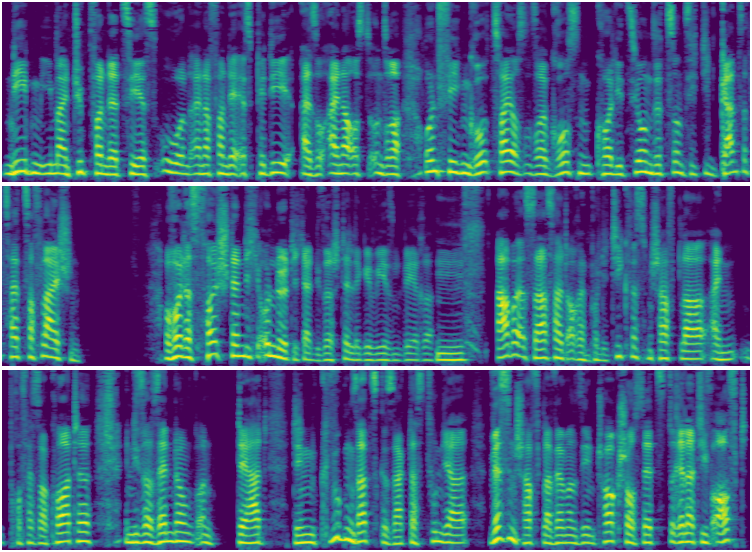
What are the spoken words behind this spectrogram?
neben ihm ein Typ von der CSU und einer von der SPD, also einer aus unserer unfähigen, zwei aus unserer großen Koalition sitzen und sich die ganze Zeit zerfleischen. Obwohl das vollständig unnötig an dieser Stelle gewesen wäre. Aber es saß halt auch ein Politikwissenschaftler, ein Professor Korte in dieser Sendung und der hat den klugen Satz gesagt, das tun ja Wissenschaftler, wenn man sie in Talkshows setzt, relativ oft.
